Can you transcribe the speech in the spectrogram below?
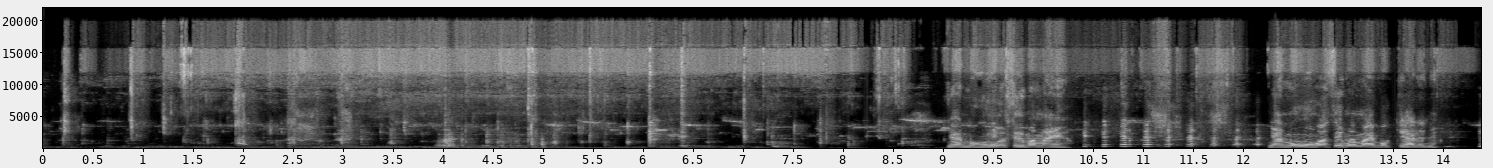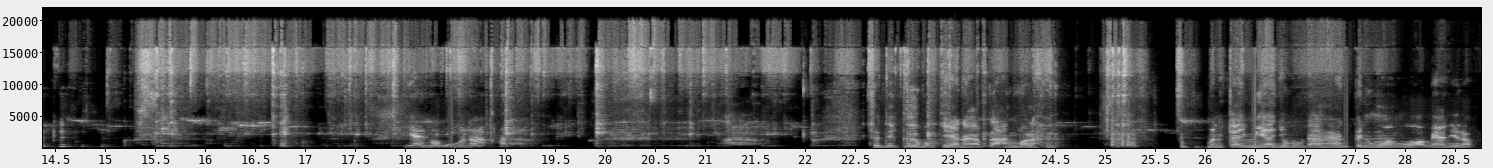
หยานโมโหว่าซื้อมาใหม่หยานโมโหว่าซื้อมาใหม่บ่แก่เด้นี่ใหญ่โมโหเนาะ สติกเกอร์บ่แก่นะครับล้างบ่ล่ะมันไกลเมียอยู่มุกดาหารเป็นห่วงอ๋อแม่นอยู่หรอก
